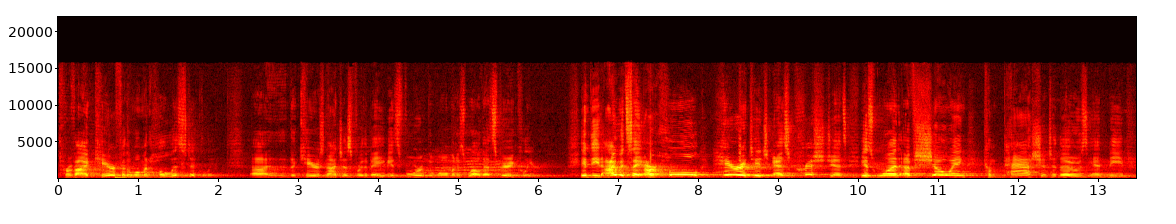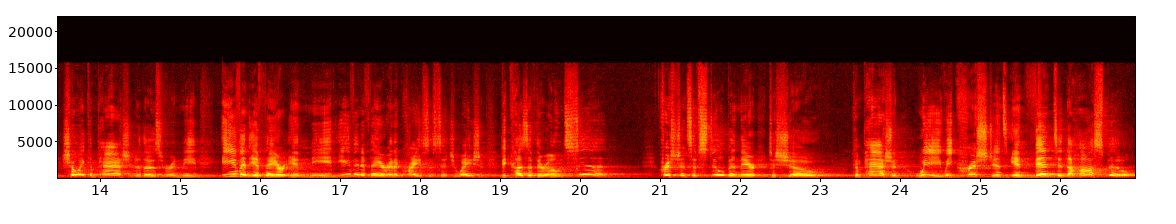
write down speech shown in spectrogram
provide care for the woman holistically. Uh, the care is not just for the baby, it's for the woman as well. That's very clear. Indeed, I would say our whole heritage as Christians is one of showing compassion to those in need, showing compassion to those who are in need, even if they are in need, even if they are in a crisis situation because of their own sin. Christians have still been there to show compassion. We, we Christians, invented the hospital.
